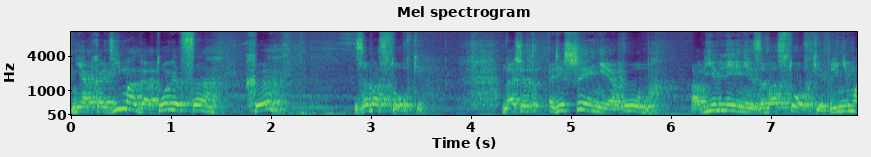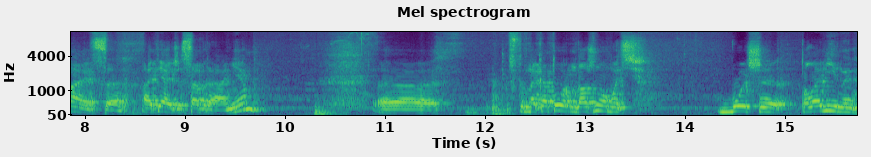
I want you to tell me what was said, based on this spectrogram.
необходимо готовиться к забастовке. Значит, решение об объявлении забастовки принимается, опять же, собранием, э, на котором должно быть больше половины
